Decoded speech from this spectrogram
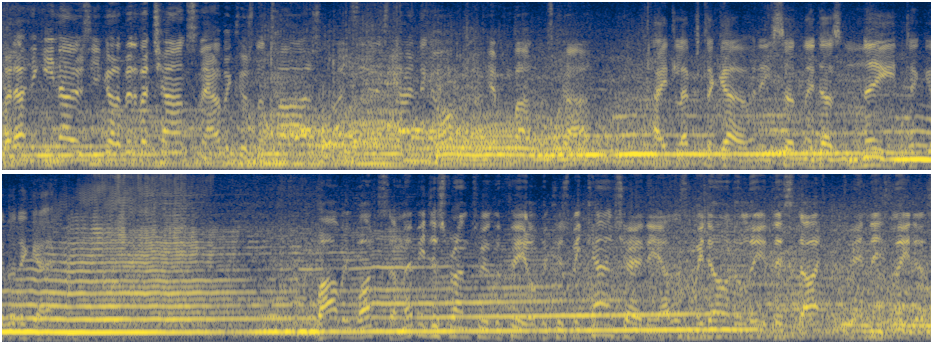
But I think he knows he's got a bit of a chance now because the tyres are starting to go off Kevin Bartlett's car eight laps to go, and he certainly doesn't need to give it a go. While we watch them, let me just run through the field because we can't show the others and we don't want to leave this dice between these leaders.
